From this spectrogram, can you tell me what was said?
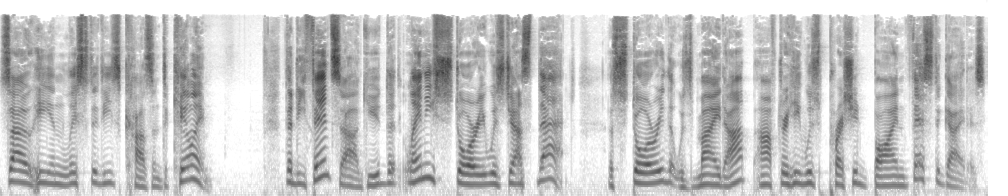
so he enlisted his cousin to kill him. The defence argued that Lenny's story was just that a story that was made up after he was pressured by investigators.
